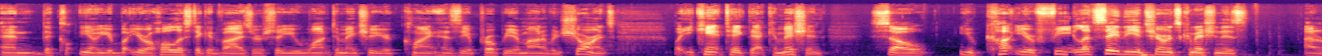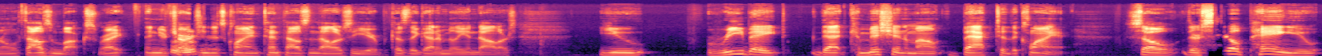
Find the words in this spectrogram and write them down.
and the you know you're but you're a holistic advisor, so you want to make sure your client has the appropriate amount of insurance, but you can't take that commission, so you cut your fee. Let's say the insurance commission is I don't know, a thousand bucks, right? And you're mm-hmm. charging mm-hmm. this client ten thousand dollars a year because they got a million dollars. You rebate that commission amount back to the client. So they're still paying you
